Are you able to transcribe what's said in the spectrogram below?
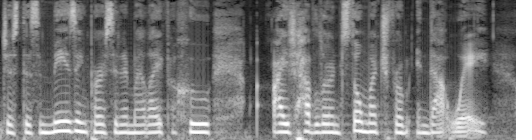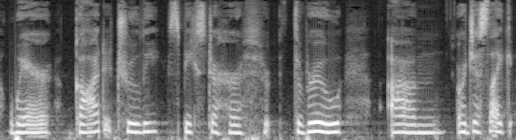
just this amazing person in my life who I have learned so much from in that way, where God truly speaks to her th- through, um, or just like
